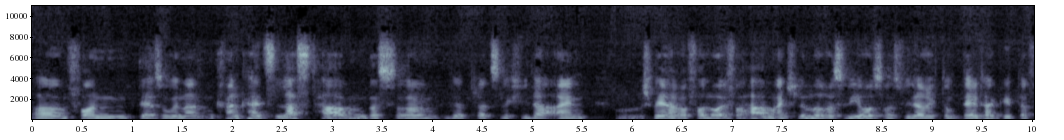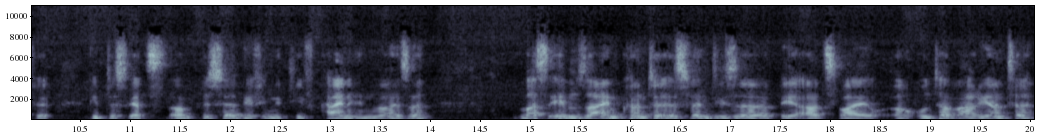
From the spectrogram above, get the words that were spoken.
äh, von der sogenannten Krankheitslast haben, dass äh, wir plötzlich wieder ein schwerere Verläufe haben, ein schlimmeres Virus, was wieder Richtung Delta geht. Dafür gibt es jetzt äh, bisher definitiv keine Hinweise. Was eben sein könnte, ist, wenn diese BA2-Untervariante äh,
